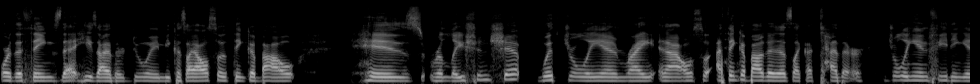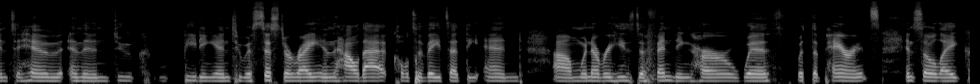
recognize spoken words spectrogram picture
or the things that he's either doing. Because I also think about his relationship with Julian, right? And I also I think about it as like a tether. Julian feeding into him and then Duke feeding into his sister, right? And how that cultivates at the end um, whenever he's defending her with with the parents. And so like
